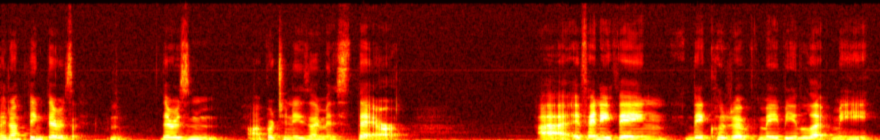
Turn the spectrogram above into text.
I don't think there is mm, opportunities I missed there. Uh, if anything, they could have maybe let me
